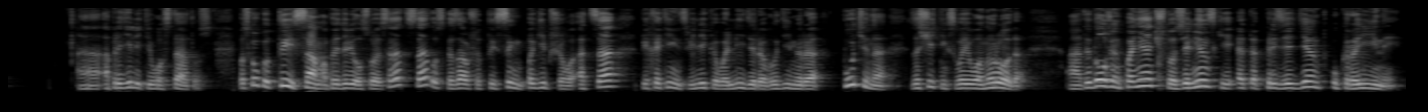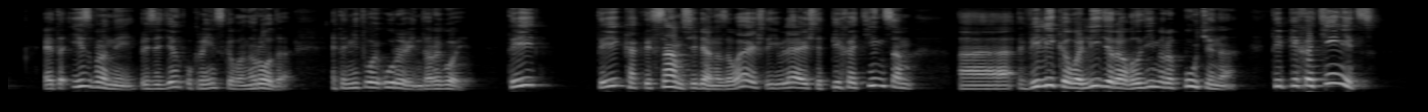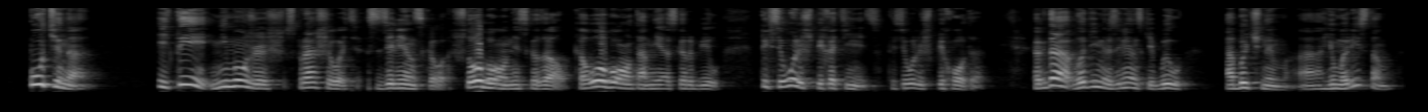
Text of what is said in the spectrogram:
определить его статус. Поскольку ты сам определил свой статус, сказав, что ты сын погибшего отца, пехотинец великого лидера Владимира Путина, защитник своего народа, а, ты должен понять, что Зеленский это президент Украины. Это избранный президент украинского народа. Это не твой уровень, дорогой. Ты, ты как ты сам себя называешь, ты являешься пехотинцем а, великого лидера Владимира Путина. Ты пехотинец Путина. И ты не можешь спрашивать с Зеленского, что бы он ни сказал, кого бы он там не оскорбил. Ты всего лишь пехотинец, ты всего лишь пехота. Когда Владимир Зеленский был обычным а, юмористом,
